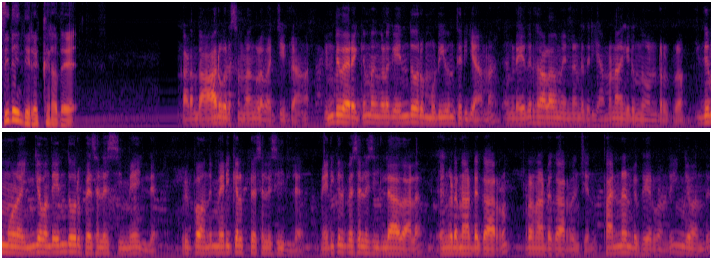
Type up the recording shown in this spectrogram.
சிதைந்திருக்கிறது. கடந்த ஆறு வருஷமா எங்களை வச்சுக்கிறாங்க இன்று வரைக்கும் எங்களுக்கு எந்த ஒரு முடிவும் தெரியாம எங்களோட எதிர்காலம் என்னன்னு தெரியாம நாங்கள் இருந்து கொண்டிருக்கிறோம். இது மூலம் இங்க வந்து எந்த ஒரு ஃபெசிலிட்டியுமே இல்லை. குறிப்பாக வந்து மெடிக்கல் ஃபெசிலிசி இல்லை. மெடிக்கல் ஃபெசிலிசி இல்லாதால் எங்களோட நாட்டுக்காரரும் புற நாட்டுக்காரரும் சேர்ந்து பன்னெண்டு பேர் வந்து இங்கே வந்து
